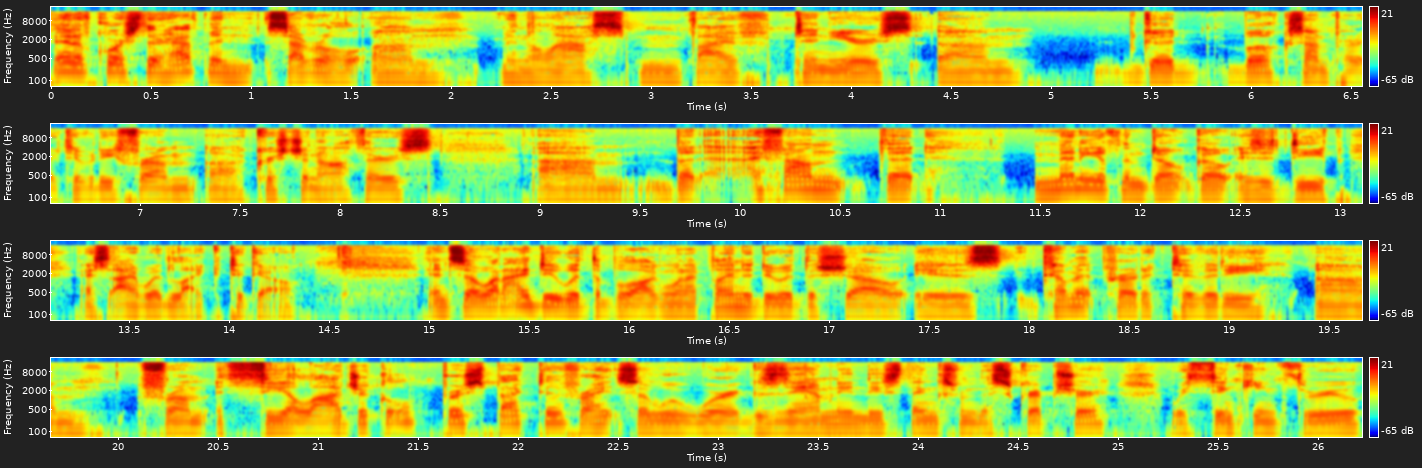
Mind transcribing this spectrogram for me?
And of course, there have been several um, in the last mm, five, ten years um, good books on productivity from uh, Christian authors. Um, but I found that many of them don't go as deep as I would like to go. And so, what I do with the blog and what I plan to do with the show is come at productivity um, from a theological perspective, right? So, we're examining these things from the scripture, we're thinking through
